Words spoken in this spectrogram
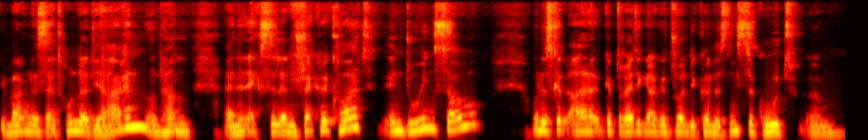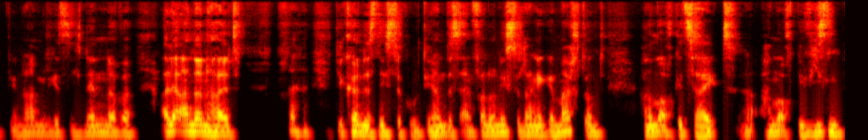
die machen das seit 100 Jahren und haben einen exzellenten Track Record in doing so. Und es gibt, äh, gibt Ratingagenturen, die können das nicht so gut. Ähm, den Namen will ich jetzt nicht nennen, aber alle anderen halt. die können das nicht so gut. Die haben das einfach noch nicht so lange gemacht und haben auch gezeigt, haben auch bewiesen,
